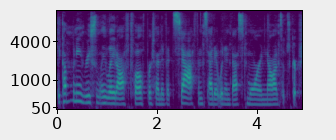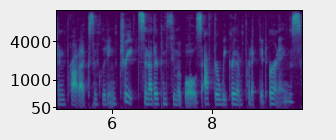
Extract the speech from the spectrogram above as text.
The company recently laid off 12% of its staff and said it would invest more in non subscription products, including treats and other consumables, after weaker than predicted earnings.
